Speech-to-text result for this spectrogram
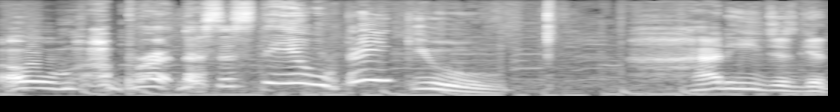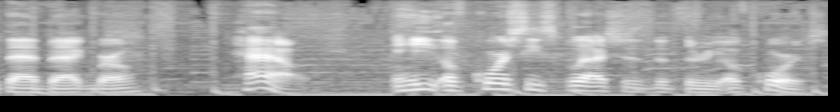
Oh my bro, that's a steal. Thank you. How did he just get that back, bro? How? And he, of course, he splashes the three. Of course.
